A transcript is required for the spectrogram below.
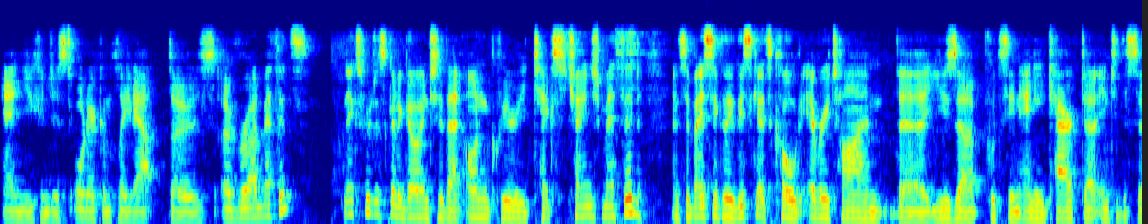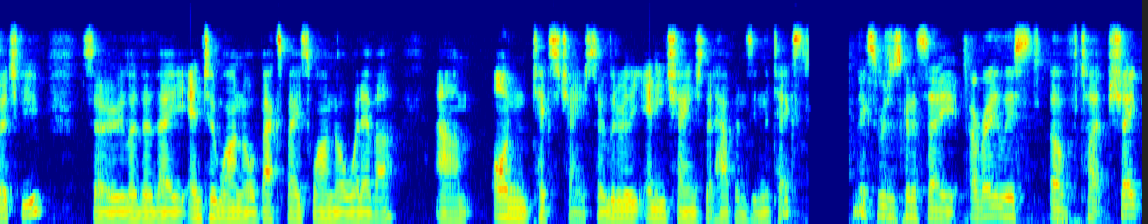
and you can just autocomplete out those override methods. Next we're just going to go into that on query text change method and so basically this gets called every time the user puts in any character into the search view so whether they enter one or backspace one or whatever um, on text change so literally any change that happens in the text. Next we're just going to say array list of type shape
